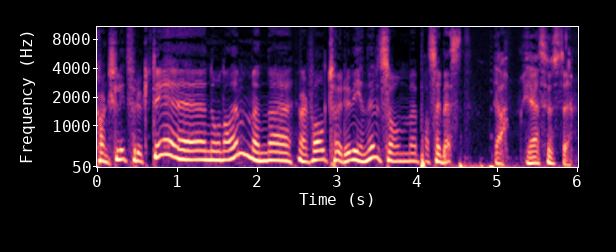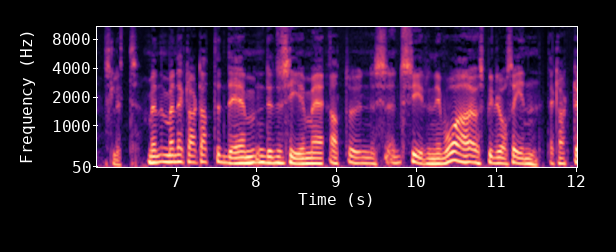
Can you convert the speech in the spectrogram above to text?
kanskje litt fruktig, eh, noen av dem, men eh, i hvert fall tørre viner som passer best. Ja, jeg syns det. Slutt. Men, men, det er klart at det, det du sier med at syrenivået spiller også inn. Det er klart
